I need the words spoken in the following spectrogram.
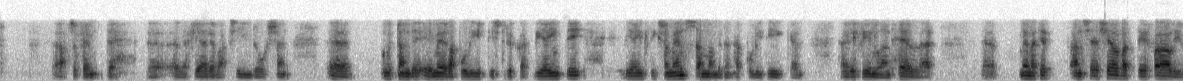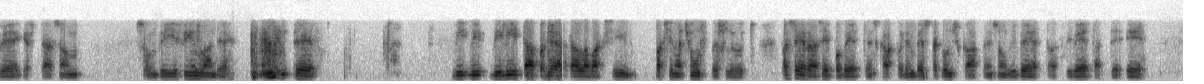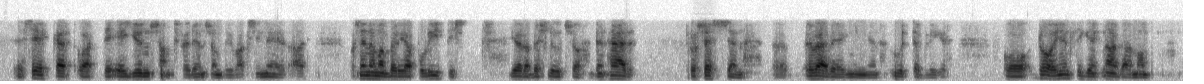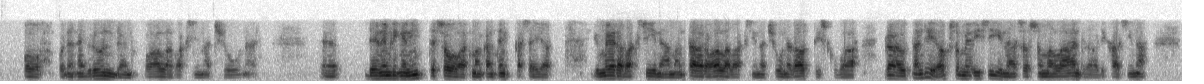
alltså femte eh, eller fjärde vaccindosen. Eh, utan det är mera politiskt tryck att vi är inte, vi är inte liksom ensamma med den här politiken här i Finland heller. Eh, men att jag anser själv att det är farlig väg eftersom som vi i Finland är, vi, vi, vi litar på det att alla vaccin vaccinationsbeslut baserar sig på vetenskap och den bästa kunskapen som vi vet att vi vet att det är säkert och att det är gynnsamt för den som blir vaccinerad. Och sen när man börjar politiskt göra beslut så den här processen, eh, övervägningen uteblir. Och då egentligen gnagar man på, på den här grunden på alla vaccinationer. Eh, det är nämligen inte så att man kan tänka sig att ju mera vacciner man tar och alla vaccinationer alltid skulle vara bra, utan det är också mediciner så som alla andra och de har sina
